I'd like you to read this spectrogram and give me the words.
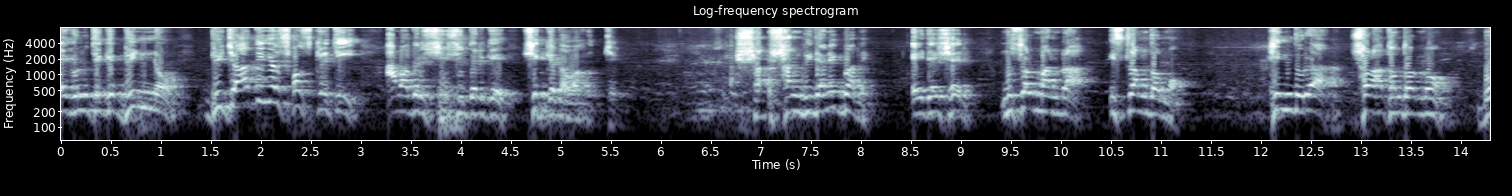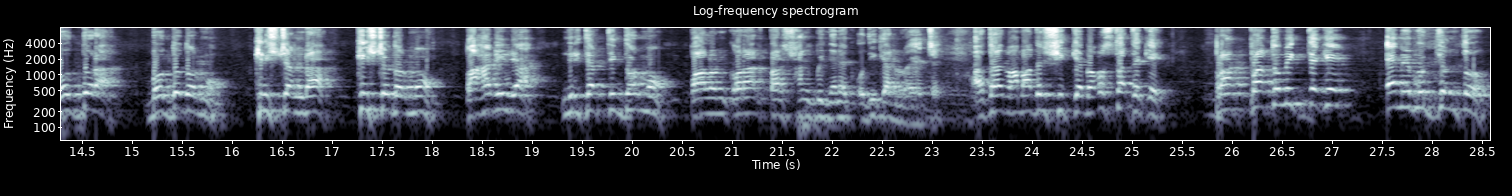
এগুলো থেকে ভিন্ন, বিজাতীয় সংস্কৃতি আমাদের শিশুদেরকে শিক্ষা দেওয়া হচ্ছে। সাংবিধানিকভাবে এই দেশের মুসলমানরা ইসলাম ধর্ম, হিন্দুরা সনাতন ধর্ম, বৌদ্ধরা বৌদ্ধ ধর্ম, খ্রিস্টানরা খ্রিস্ট ধর্ম, পাহাড়িরা নৃতাত্ত্বিক ধর্ম পালন করার তার সাংবিধানিক অধিকার রয়েছে। অতএব আমাদের শিক্ষা ব্যবস্থা থেকে প্রাক- প্রাথমিক থেকে এম এ পর্যন্ত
